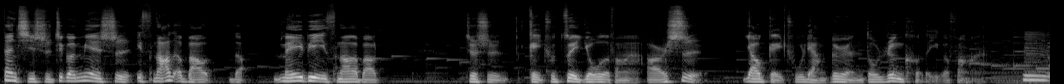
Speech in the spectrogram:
但其实这个面试，it's not about the maybe it's not about 就是给出最优的方案，而是要给出两个人都认可的一个方案。嗯。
